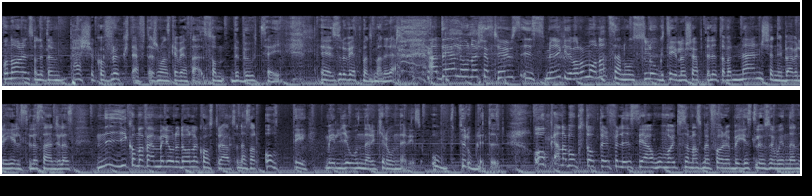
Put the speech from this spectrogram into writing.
Hon har en sån liten persikofrukt efter som man ska veta, som the booty. Eh, så då vet man att man är där. Adele hon har köpt hus i smyg. Det var någon månad sedan hon slog till och köpte lite av en mansion i Beverly Hills i Los Angeles. 9,5 miljoner dollar kostar det, alltså nästan 80 miljoner kronor. Det är så otroligt dyrt. Och Anna Boks dotter Felicia hon var ju tillsammans med förre Biggest Loser-winnern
